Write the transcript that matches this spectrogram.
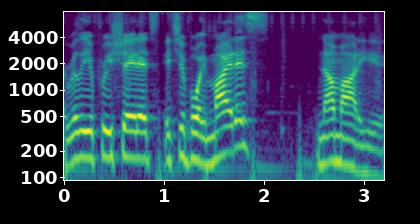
I really appreciate it. It's your boy Midas, and I'm out of here.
